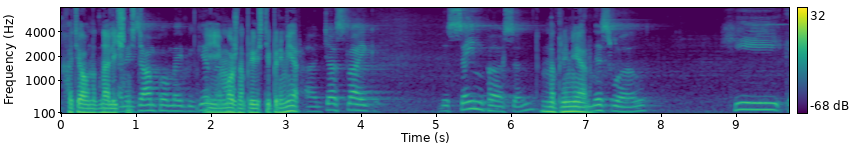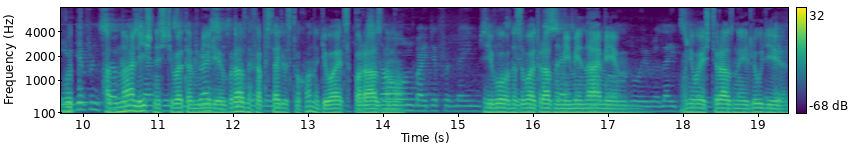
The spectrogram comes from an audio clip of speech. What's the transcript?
хотя он одна личность. И можно привести пример. Например, вот одна личность в этом мире, в разных обстоятельствах, он одевается по-разному. Его называют разными именами. У него есть разные люди,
